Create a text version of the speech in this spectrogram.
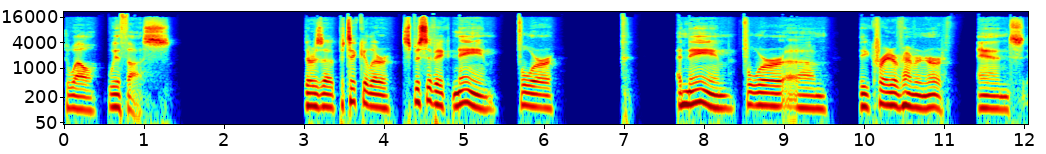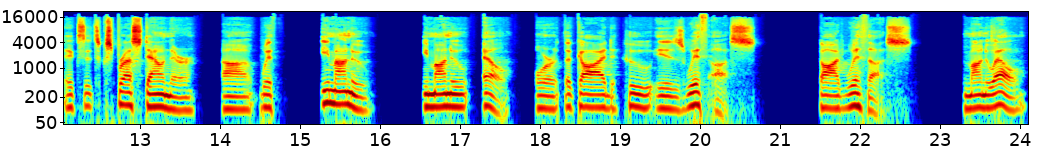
dwell with us. There's a particular specific name for a name for um, the creator of heaven and earth, and it's, it's expressed down there uh, with Imanu, Immanuel. or the God who is with us. God with us. Emmanuel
